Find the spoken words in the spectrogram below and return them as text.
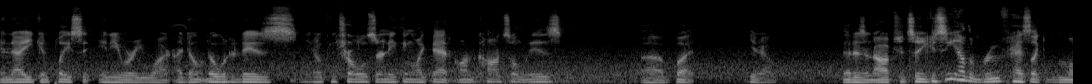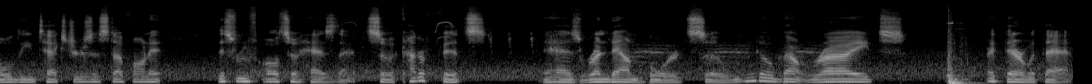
and now you can place it anywhere you want. I don't know what it is, you know, controls or anything like that on console is, uh, but, you know, that is an option. So you can see how the roof has like moldy textures and stuff on it. This roof also has that, so it kind of fits. It has rundown boards, so we can go about right, right there with that.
